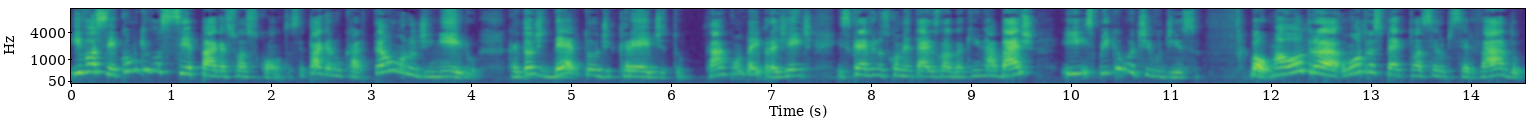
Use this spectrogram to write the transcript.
E você, como que você paga suas contas? Você paga no cartão ou no dinheiro? Cartão de débito ou de crédito? Tá? Conta aí pra gente, escreve nos comentários logo aqui abaixo e explica o motivo disso. Bom, uma outra, um outro aspecto a ser observado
